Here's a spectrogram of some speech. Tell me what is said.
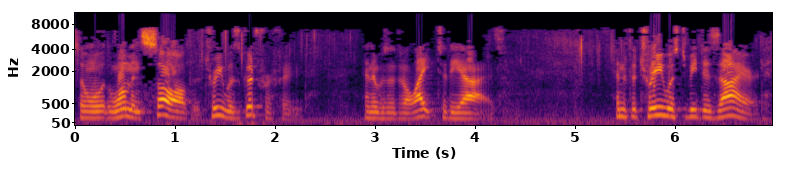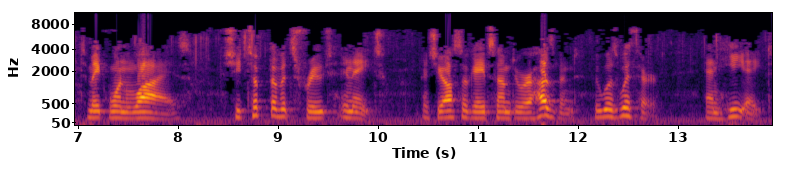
So when the woman saw that the tree was good for food, and it was a delight to the eyes, and that the tree was to be desired to make one wise, she took of its fruit and ate. And she also gave some to her husband, who was with her, and he ate.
